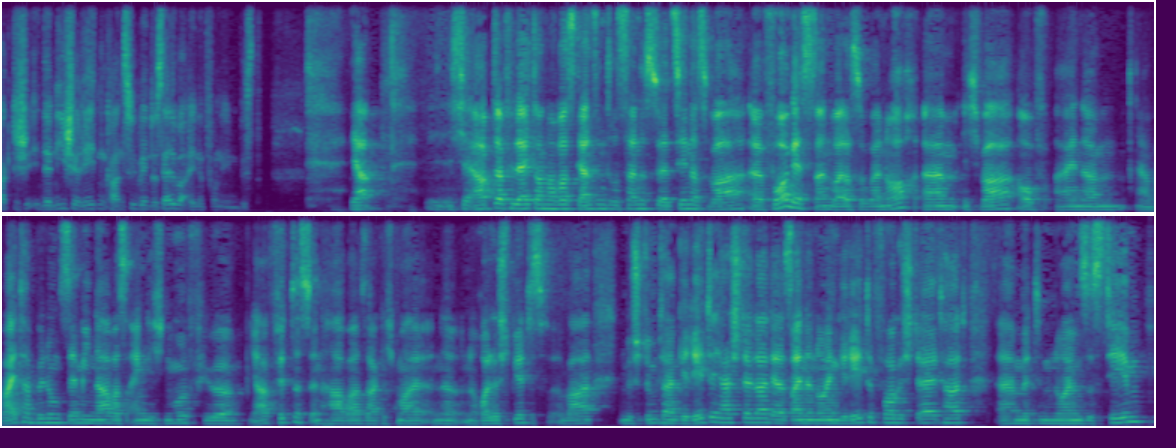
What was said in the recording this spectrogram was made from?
praktisch in der Nische reden kannst, wie wenn du selber einer von ihnen bist. Ja, ich habe da vielleicht auch noch was ganz Interessantes zu erzählen. Das war äh, vorgestern, war das sogar noch. Ähm, ich war auf einem ja, Weiterbildungsseminar, was eigentlich nur für ja, Fitnessinhaber, sag ich mal, eine, eine Rolle spielt. Es war ein bestimmter Gerätehersteller, der seine neuen Geräte vorgestellt hat äh, mit dem neuen System.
